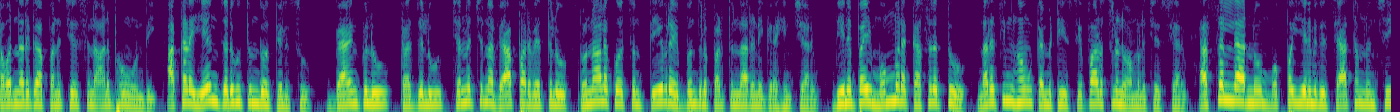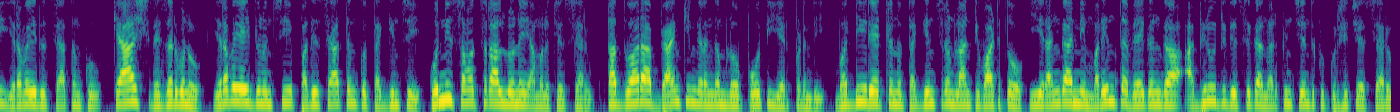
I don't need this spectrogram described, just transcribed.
గవర్నర్గా పనిచేసిన అనుభవం ఉంది. అక్కడ ఏం జరుగుతుందో తెలుసు. బ్యాంకులు ప్రజలు చిన్న చిన్న వ్యాపారవేత్తలు రుణాల కోసం తీవ్ర ఇబ్బందులు పడుతున్నారని గ్రహించారు. దీనిపై ముమ్మర కసరత్తు నరసింహం కమిటీ సిఫార్సులను అమలు చేశారు. ఎస్ఎల్ఆర్ను ముప్పై ఎనిమిది శాతం నుంచి ఇరవై ఐదు శాతంకు క్యాష్ రిజర్వును ఇరవై ఐదు నుంచి పది శాతంకు తగ్గించి కొన్ని సంవత్సరాల్లోనే అమలు చేశారు. తద్వారా బ్యాంకింగ్ రంగంలో పోటీ ఏర్పడింది. వడ్డీ రేట్లను తగ్గించడం లాంటి వాటితో ఈ రంగం రంగాన్ని మరింత వేగంగా అభివృద్ధి దిశగా నడిపించేందుకు కృషి చేశారు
